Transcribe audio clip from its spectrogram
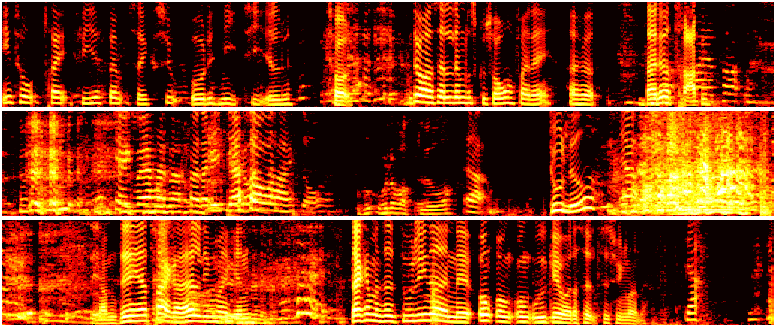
1, 2, 3, 4, 5, 6, 7, 8, 9, 10, 11, 12. Men det var også alle dem, der skulle sove fra i dag, har jeg hørt. Nej, det var 13. Jeg skal ikke være her i hvert fald. Jeg sover her. Hun er vores leder. Ja. Du er leder? Ja. Jamen, det, jeg trækker alt i mig igen. Der kan man sige, at du ligner en uh, ung, ung, ung udgave af dig selv til synligheden. Ja.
